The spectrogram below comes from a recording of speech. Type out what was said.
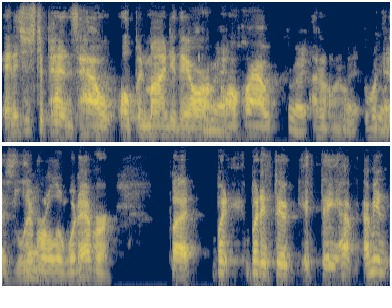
And it just depends how open-minded they are, right. or how right. I don't know right. what right. is liberal or whatever. But but but if they if they have, I mean,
